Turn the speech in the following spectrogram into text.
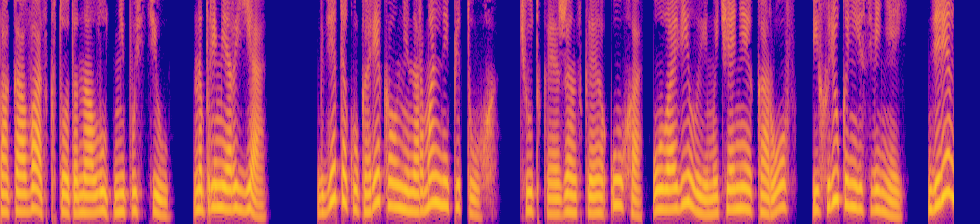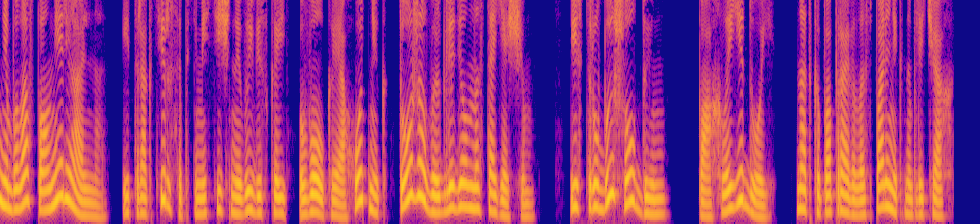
пока вас кто-то на лут не пустил. Например, я. Где-то кукарекал ненормальный петух. Чуткое женское ухо уловило и мычание коров, и хрюканье свиней. Деревня была вполне реальна, и трактир с оптимистичной вывеской «Волк и охотник» тоже выглядел настоящим. Из трубы шел дым, пахло едой. Надка поправила спальник на плечах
